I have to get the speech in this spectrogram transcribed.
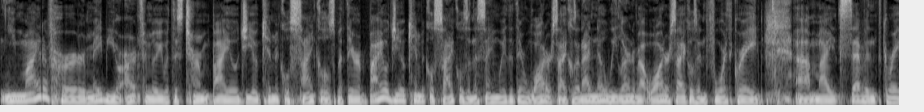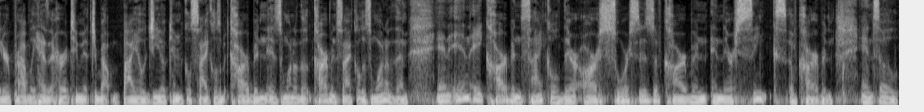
you might have heard, or maybe you aren't familiar with this term biogeochemical cycles, but there are biogeochemical cycles in the same way that there are water cycles. And I know we learned about water cycles in fourth grade. Uh, my seventh grader probably hasn't heard too much about biogeochemical cycles, but carbon is one of the carbon cycle is one of them. And in a carbon cycle, there are sources of carbon and there are sinks of carbon. And so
